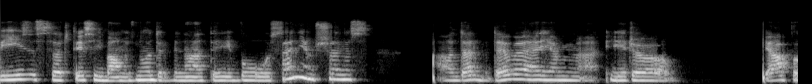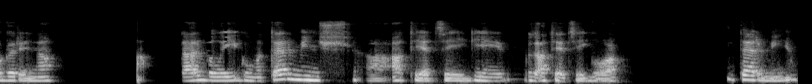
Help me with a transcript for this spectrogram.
vīzas ar tiesībām uz nodarbinātību saņemšanas, darba devējam ir jāpagarina darba līguma termiņš attiecīgi uz attiecīgo termiņu.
